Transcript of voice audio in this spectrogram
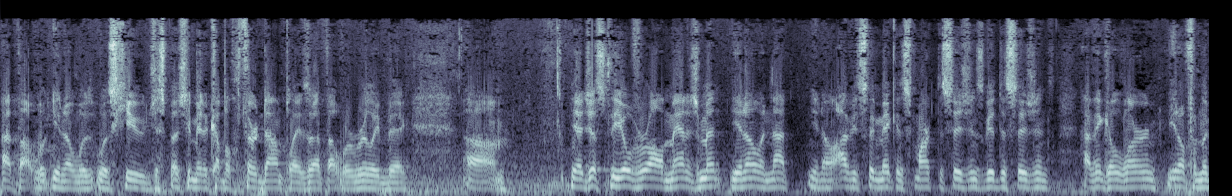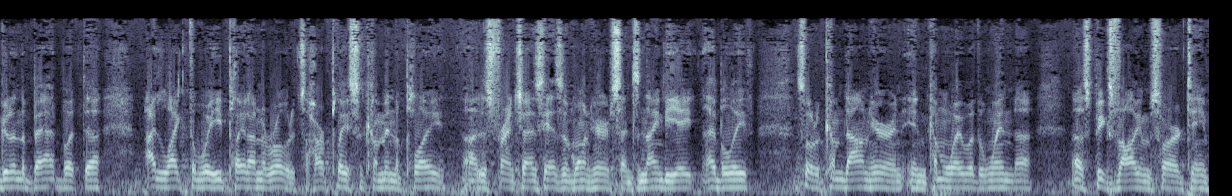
I thought you know was, was huge. Especially made a couple third down plays that I thought were really big. Um, yeah, just the overall management, you know, and not, you know, obviously making smart decisions, good decisions. I think he'll learn, you know, from the good and the bad. But uh, I like the way he played on the road. It's a hard place to come into play. Uh, this franchise hasn't won here since '98, I believe. So to come down here and, and come away with a win uh, uh speaks volumes for our team.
